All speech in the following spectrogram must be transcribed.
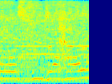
dance through the house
